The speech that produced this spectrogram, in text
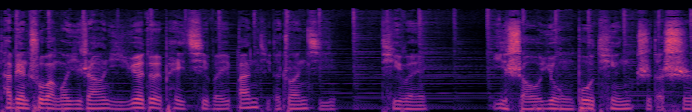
他便出版过一张以乐队配器为班底的专辑。题为《一首永不停止的诗》，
